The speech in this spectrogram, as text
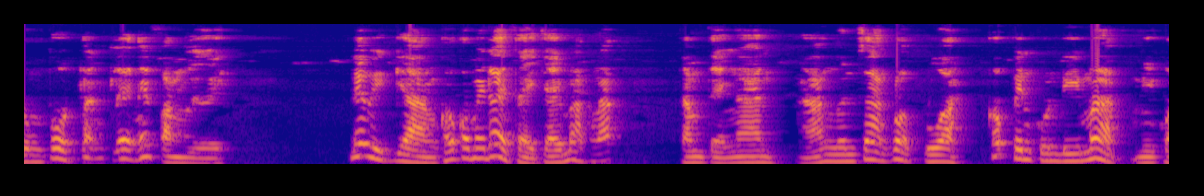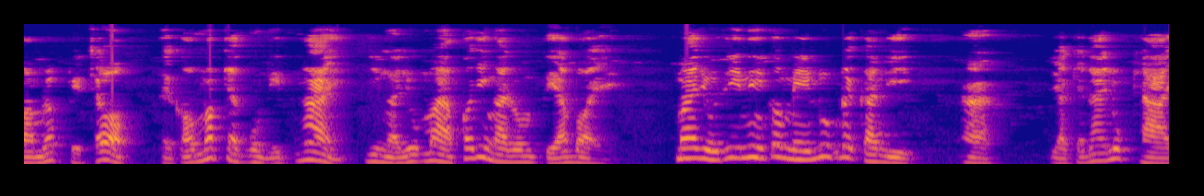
ลงโทษกลั่นแกล้งให้ฟังเลย แล้วอีกอย่างเขาก็ไม่ได้ใส่ใจมากนักทำแต่งานหาเงินสร้างครอบครัวเขาเป็นคนดีมากมีความรับผิดชอบ แต่เขามักจะกุนอิดง่าย ยิ่งอายุมากก็ยิ่งอารมณ์เสียบ่อย มาอยู่ที่นี่ก็มีลูกด้วยกันอีกอ่าอยากจะได้ลูกชาย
